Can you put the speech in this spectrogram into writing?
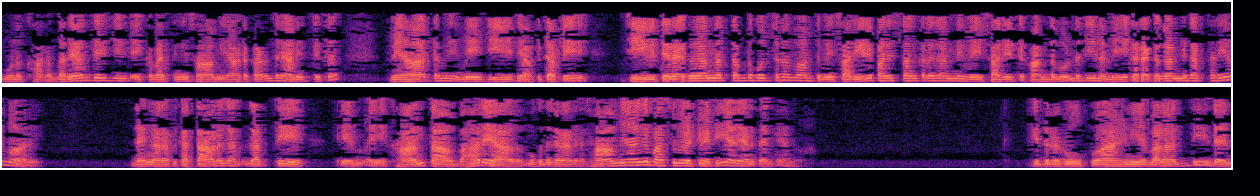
මොන කරදරයක්ද ඒ ජීවිතේ. එක පැත්තකින් සාමියාට කරදරය අනිත් එක මෙයාට මේ මේ ජීවිතේ අපිට අපේ ජීවිතය රැක ගන්නත් අපිට කොච්චර අමාරුද මේ ශරීරය පරිස්සම් කරගන්නේ මේ ශරීරයට කන්න බොන්න දීලා මේක රැක ගන්න එකත් හරි අමාරුයි. දැන් අර අපි කතාවට ගත්තේ ඒ කාන්තාව භාර්යාව මොකද කරන්නේ සාමියාගේ පස්සෙ වැටි වැටි යන යන තැනට යනවා. ගෙදර රූපවාහිනිය බලද්දී දැන්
